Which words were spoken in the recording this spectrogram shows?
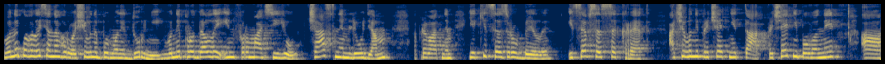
Вони повелися на гроші, вони були вони дурні. Вони продали інформацію частним людям приватним, які це зробили. І це все секрет. А чи вони причетні так? Причетні, бо вони а,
